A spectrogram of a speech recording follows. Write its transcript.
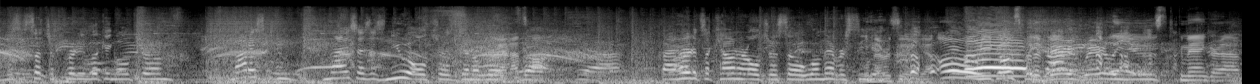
And this is such a pretty looking Ultra. Not as nice as his new Ultra is gonna look, that's but hot. yeah. But I heard it's a counter Ultra, so we'll never see We'll it. never see it. Yeah. Oh, he oh, goes for the very rarely used command grab.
